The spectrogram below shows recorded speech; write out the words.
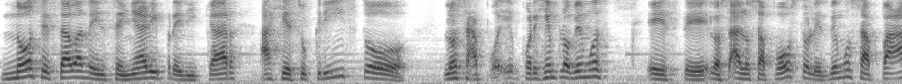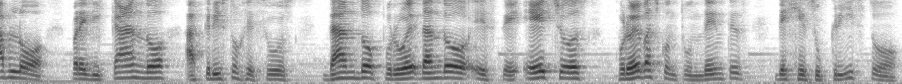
no cesaban de enseñar y predicar a Jesucristo. Los, por ejemplo, vemos este, los, a los apóstoles, vemos a Pablo. predicando a Cristo Jesús, dando, dando este, hechos, pruebas contundentes de Jesucristo.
